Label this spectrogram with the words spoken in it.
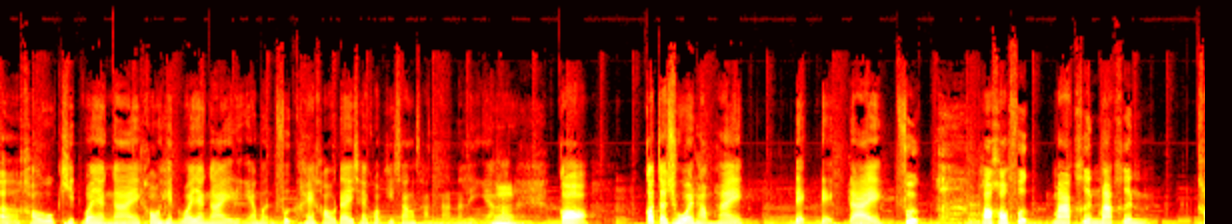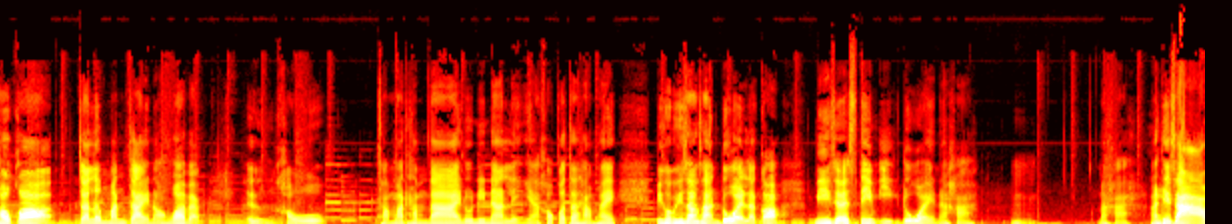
เออเขาคิดว่ายังไงเขาเห็นว่ายังไงอย่างเงี้ยเหมือนฝึกให้เขาได้ใช้ความคิดสร้างสรรค์นั้นอะไรอย่างเงี้ยอืค่ะมก็ก็จะช่วยทำให้เด็กๆได้ฝึก พอเขาฝึกมากขึ้นมากขึ้นเขาก็จะเริ่มมั่นใจเนาะว่าแบบเออเขาสามารถทำได้นู่นนี่นั่นอะไรเงี้ยเขาก็จะทำให้มีความคิดสร้างสรรค์ด้วย แล้วก็มีเซลล์สตีมอีกด้วยนะคะอืมนะคะ อันที่สาม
